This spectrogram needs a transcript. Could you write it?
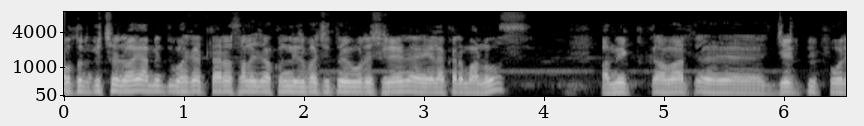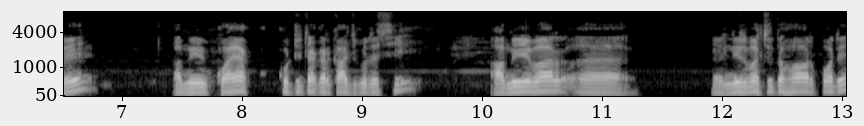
নতুন কিছু নয়। আমি দু হাজার তেরো সালে যখন নির্বাচিত হয়ে করেছিলেন এলাকার মানুষ, আমি আমার জেডপি ফোরে আমি কয়েক কোটি টাকার কাজ করেছি। আমি এবার নির্বাচিত হওয়ার পরে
